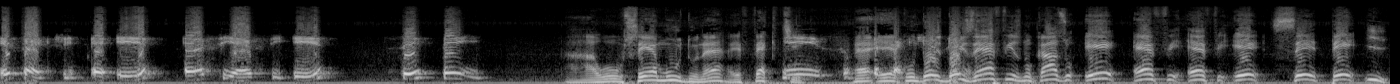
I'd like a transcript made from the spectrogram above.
Effect. É E, F, F, E, C, T, I. Ah, o C é mudo, né? Effect. Isso. É, é com dois, dois Fs, no caso, E, F, F, E, C, T, I.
